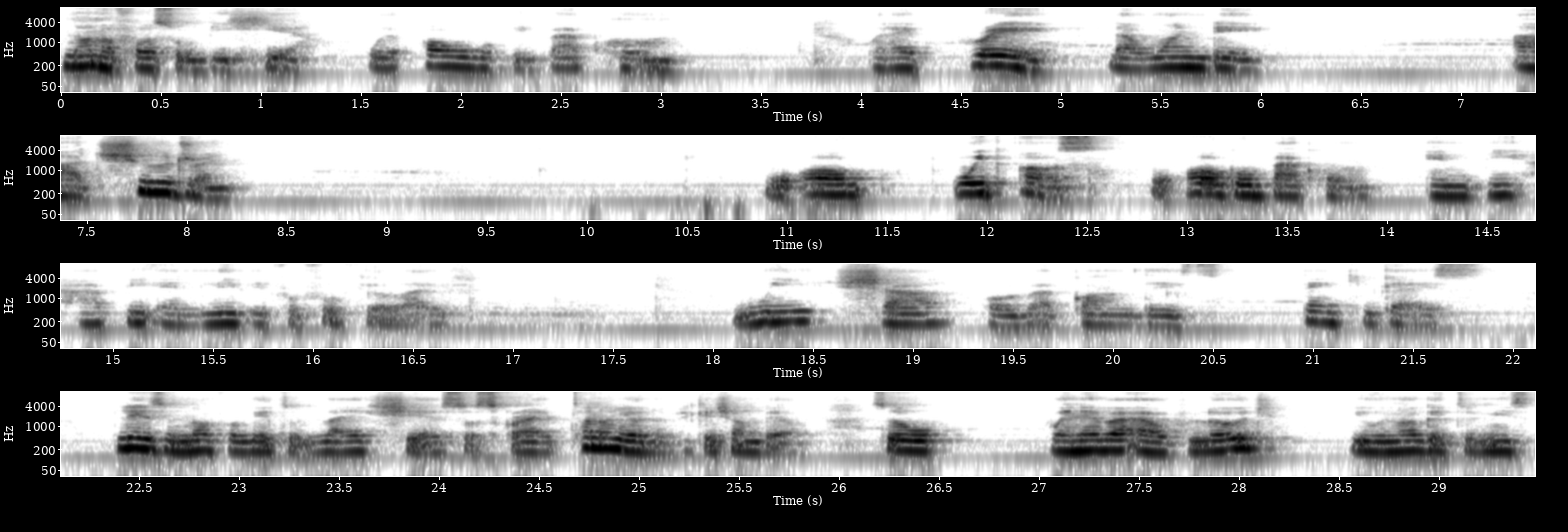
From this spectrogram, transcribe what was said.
none of us will be here. We all will be back home. But I pray that one day our children will all with us will all go back home and be happy and live a fulfilled life. We shall overcome this. Thank you guys. Please do not forget to like, share, subscribe, turn on your notification bell. So whenever I upload, you will not get to miss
